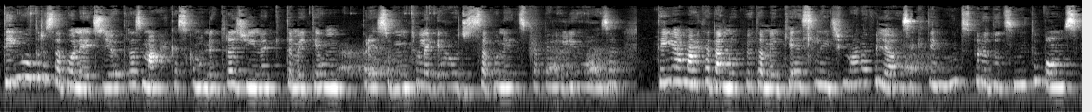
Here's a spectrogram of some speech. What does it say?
Tem outros sabonetes de outras marcas, como a Neutrogena, que também tem um preço muito legal de sabonetes para pele oleosa. Tem a marca da Nupio também, que é excelente, maravilhosa, que tem muitos produtos muito bons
